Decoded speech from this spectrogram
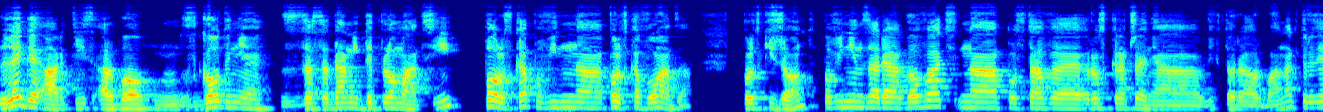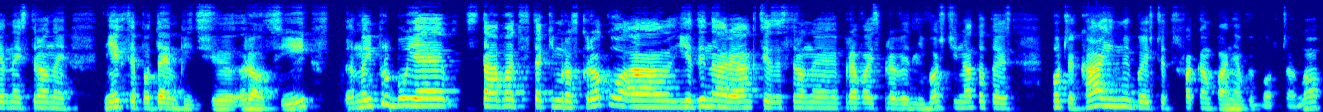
lege artis albo zgodnie z zasadami dyplomacji Polska powinna, polska władza polski rząd powinien zareagować na postawę rozkraczenia Wiktora Orbana, który z jednej strony nie chce potępić Rosji, no i próbuje stawać w takim rozkroku, a jedyna reakcja ze strony Prawa i Sprawiedliwości na to to jest poczekajmy, bo jeszcze trwa kampania wyborcza. No,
